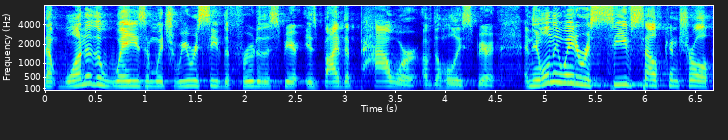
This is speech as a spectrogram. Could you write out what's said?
that one of the ways in which we receive the fruit of the Spirit is by the power of the Holy Spirit. And the only way to receive self control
